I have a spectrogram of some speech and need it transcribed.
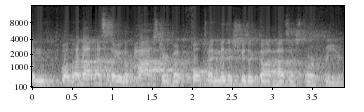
and well not necessarily as a pastor but full-time ministries that god has in store for you.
